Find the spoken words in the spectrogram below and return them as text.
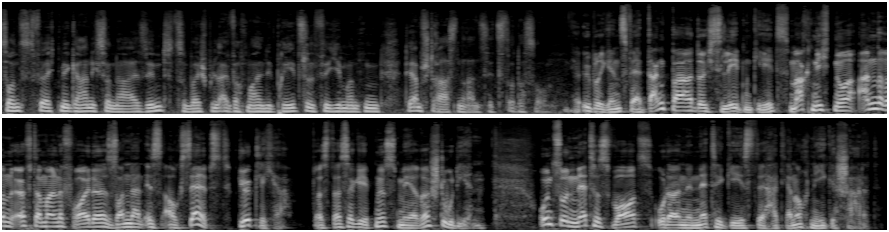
sonst vielleicht mir gar nicht so nahe sind. Zum Beispiel einfach mal eine Brezel für jemanden, der am Straßenrand sitzt oder so. Ja, übrigens, wer dankbar durchs Leben geht, macht nicht nur anderen öfter mal eine Freude, sondern ist auch selbst glücklicher. Das ist das Ergebnis mehrerer Studien. Und so ein nettes Wort oder eine nette Geste hat ja noch nie geschadet.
